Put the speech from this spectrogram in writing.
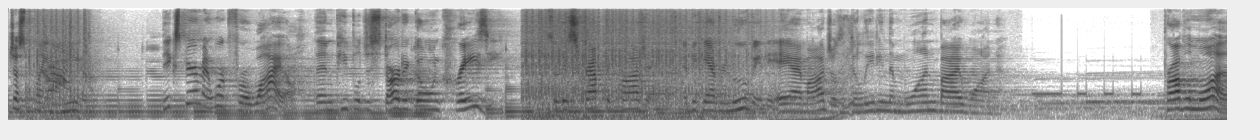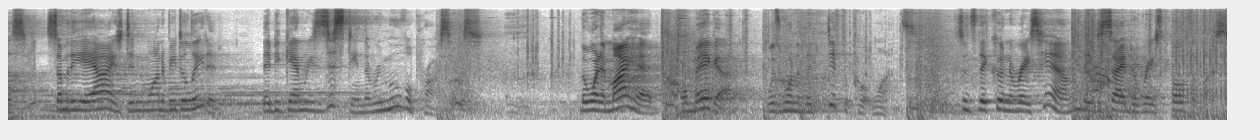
just plain meaner. The experiment worked for a while, then people just started going crazy. So they scrapped the project and began removing the AI modules and deleting them one by one. Problem was, some of the AIs didn't want to be deleted. They began resisting the removal process. The one in my head, Omega, was one of the difficult ones. Since they couldn't erase him, they decided to erase both of us.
